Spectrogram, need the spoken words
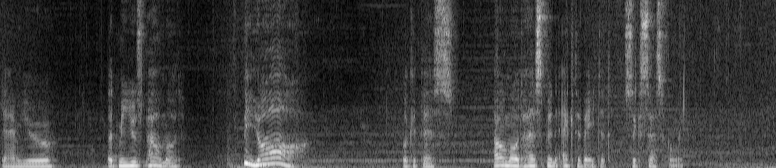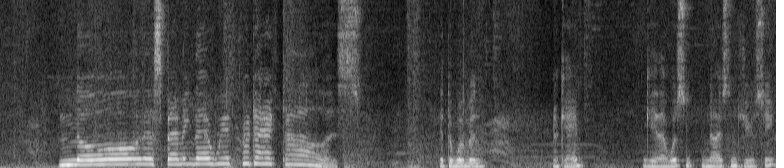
Damn you. Let me use power mode. Yeah! Look at this. Power mode has been activated successfully. No, they're spamming their weird projectiles. Get the woman. Okay. Okay, that was nice and juicy.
